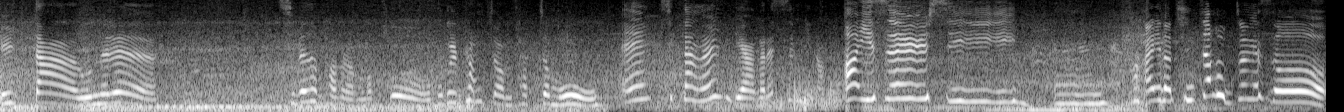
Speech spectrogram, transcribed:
일단 오늘은 집에서 밥을 안 먹고 구글 평점 4.5에 식당을 예약을 했습니다. 아 이슬 씨. 음. 아니 나 진짜 걱정했어.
